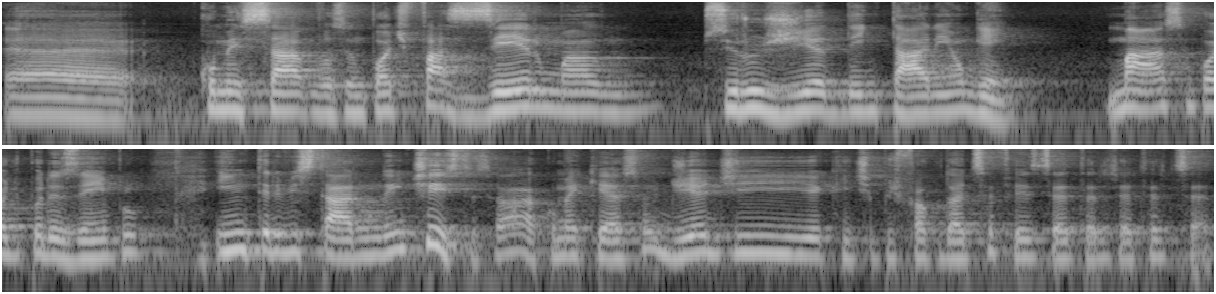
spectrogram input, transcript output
é, começar, você não pode fazer uma cirurgia dentária em alguém. Mas você pode, por exemplo, entrevistar um dentista. Ah, como é que é seu dia a dia, que tipo de faculdade você fez, etc, etc, etc.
